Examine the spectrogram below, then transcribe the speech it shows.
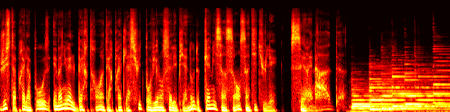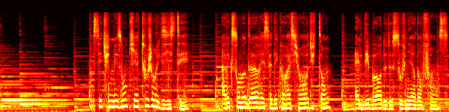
Juste après la pause, Emmanuel Bertrand interprète la suite pour violoncelle et piano de Camille Saint-Saëns intitulée Sérénade. C'est une maison qui a toujours existé. Avec son odeur et sa décoration hors du temps, elle déborde de souvenirs d'enfance.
